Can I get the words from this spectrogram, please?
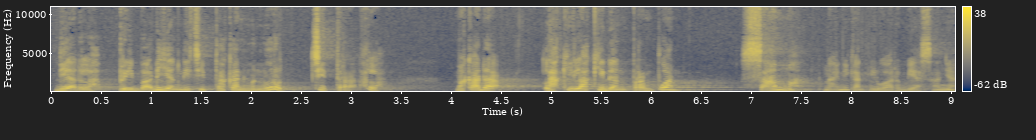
Dia adalah pribadi yang diciptakan menurut citra Allah. Maka ada laki-laki dan perempuan sama. Nah ini kan luar biasanya.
